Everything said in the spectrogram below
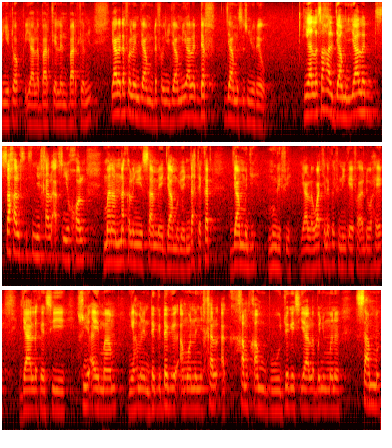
di ñu topp yàlla barkeel leen barkeel ñu yàlla defal leen jàmm defal ñu jàmm yàlla def jàmm si suñu réew yàlla saxal jàmm ñu yàlla saxal si suñu xel ak suñu xol maanaam naka la ñuy sàmmee jàmm jooju ndaxte kat jàmm ji mu ngi fi yàlla wàcc na ko fi ni ñu koy faral di waxee jaarale ko si suñu ay maam ñi nga xam ne dëgg-dëgg amoon nañu xel ak xam-xam bu jóge si yàlla ba ñu mën a sàmm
